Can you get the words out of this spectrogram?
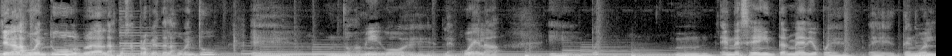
llega la juventud, las cosas propias de la juventud, eh, los amigos, eh, la escuela. Y pues en ese intermedio, pues eh, tengo el,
